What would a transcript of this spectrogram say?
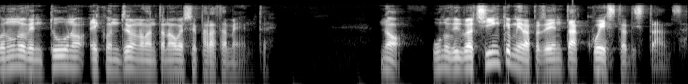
con 1,21 e con 0,99 separatamente. No, 1,5 mi rappresenta questa distanza.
